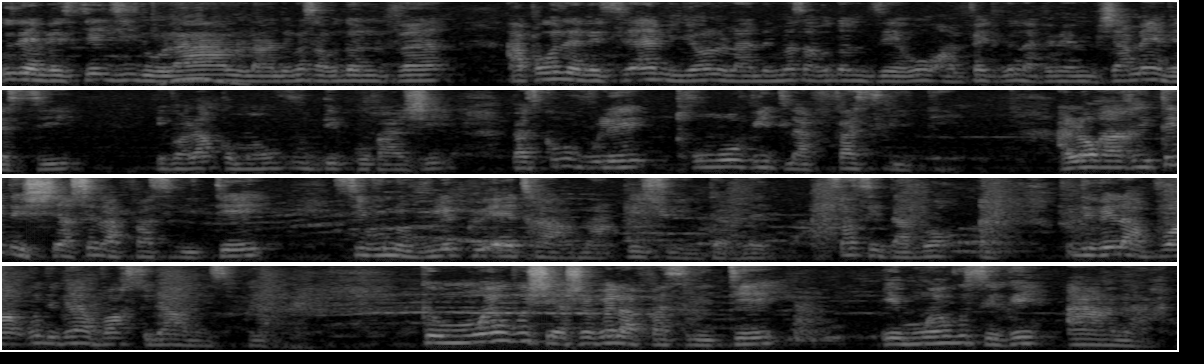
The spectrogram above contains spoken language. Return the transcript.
vous investissez 10 dollars, le lendemain, ça vous donne 20. Après, vous investissez 1 million, le lendemain, ça vous donne 0. En fait, vous n'avez même jamais investi. Et voilà comment vous vous découragez parce que vous voulez trop vite la facilité. Alors, arrêtez de chercher la facilité si vous ne voulez plus être arnaqué sur Internet. Ça, c'est d'abord un. Vous devez l'avoir, vous devez avoir cela en esprit. Que moins vous chercherez la facilité et moins vous serez arnaqué.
